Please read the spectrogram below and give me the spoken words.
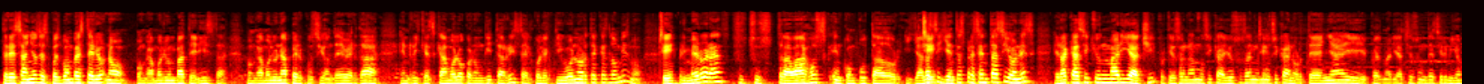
Tres años después Bomba Estéreo, no, pongámosle un baterista, pongámosle una percusión de verdad, enriquezcámoslo con un guitarrista, el colectivo Norte que es lo mismo. Sí. Primero eran su- sus trabajos en computador y ya Sí. las siguientes presentaciones era casi que un mariachi, porque ellos una música, ellos usan Sí. música norteña y pues mariachi es un decir mío,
